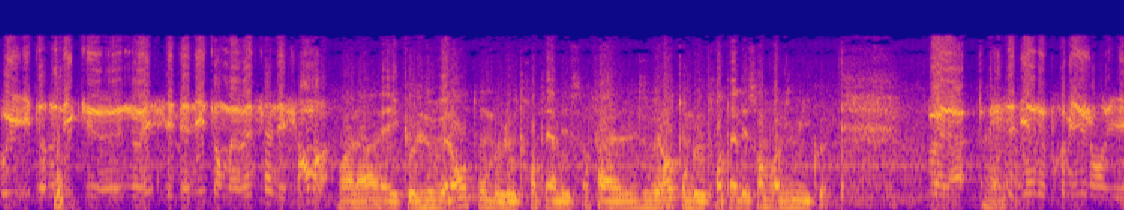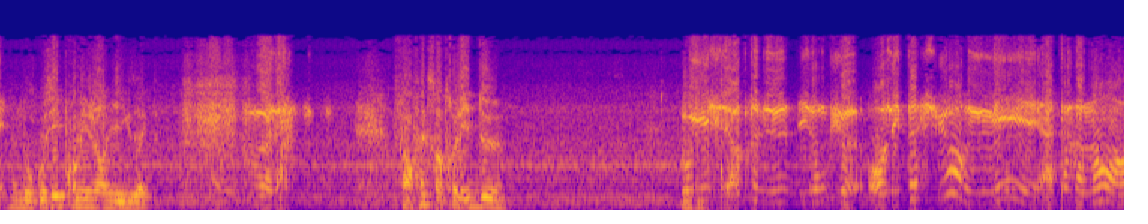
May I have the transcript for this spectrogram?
Oui, étant donné que Noël cette année tombe à 25 décembre. Voilà, et que le nouvel an tombe le 31 décembre. Enfin, le nouvel an tombe le 31 décembre à minuit, quoi. Voilà, Voilà. c'est-à-dire le 1er janvier. Donc aussi le 1er janvier, exact. Voilà. Enfin, en fait, c'est entre les deux. Oui, c'est entre deux. Disons qu'on n'est pas sûr, mais apparemment,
